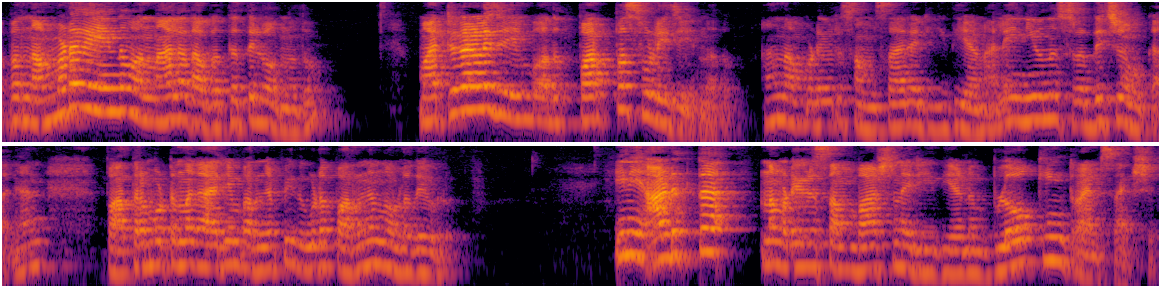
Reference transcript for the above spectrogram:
അപ്പം നമ്മുടെ കയ്യിൽ നിന്ന് വന്നാൽ അത് അബദ്ധത്തിൽ വന്നതും മറ്റൊരാൾ ചെയ്യുമ്പോൾ അത് പർപ്പസ്ഫുള്ളി ചെയ്യുന്നതും അത് നമ്മുടെ ഒരു സംസാര രീതിയാണ്. അല്ലെ ഇനിയൊന്ന് ശ്രദ്ധിച്ചു നോക്കുക. ഞാൻ പാത്രം പൊട്ടുന്ന കാര്യം പറഞ്ഞപ്പോൾ ഇതുകൂടെ പറഞ്ഞെന്നുള്ളതേ ഉള്ളൂ. ഇനി അടുത്ത നമ്മുടെ ഒരു സംഭാഷണ രീതിയാണ് ബ്ലോക്കിംഗ് ട്രാൻസാക്ഷൻ.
